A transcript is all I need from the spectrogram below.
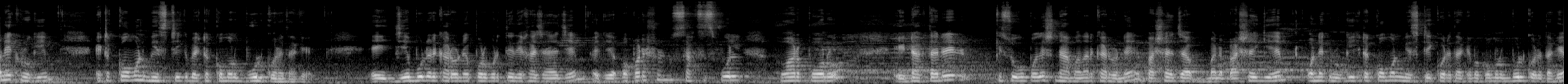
অনেক রুগী একটা কমন মিস্টেক বা একটা কমন ভুল করে থাকে। এই যে ভুলের কারণে পরবর্তীতে দেখা যায় যে যে অপারেশন সাকসেসফুল হওয়ার পরও এই ডাক্তারের কিছু উপদেশ না মানার কারণে বাসায় যা মানে বাসায় গিয়ে অনেক রুগী একটা কমন মিস্টেক করে থাকে বা কমন ভুল করে থাকে,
